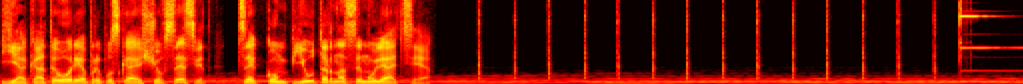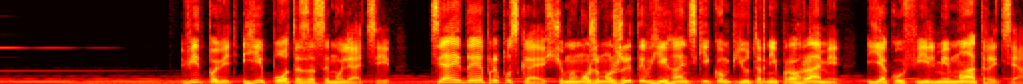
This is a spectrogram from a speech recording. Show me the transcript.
Яка теорія припускає, що всесвіт це комп'ютерна симуляція? Відповідь гіпотеза симуляції. Ця ідея припускає, що ми можемо жити в гігантській комп'ютерній програмі, як у фільмі Матриця.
